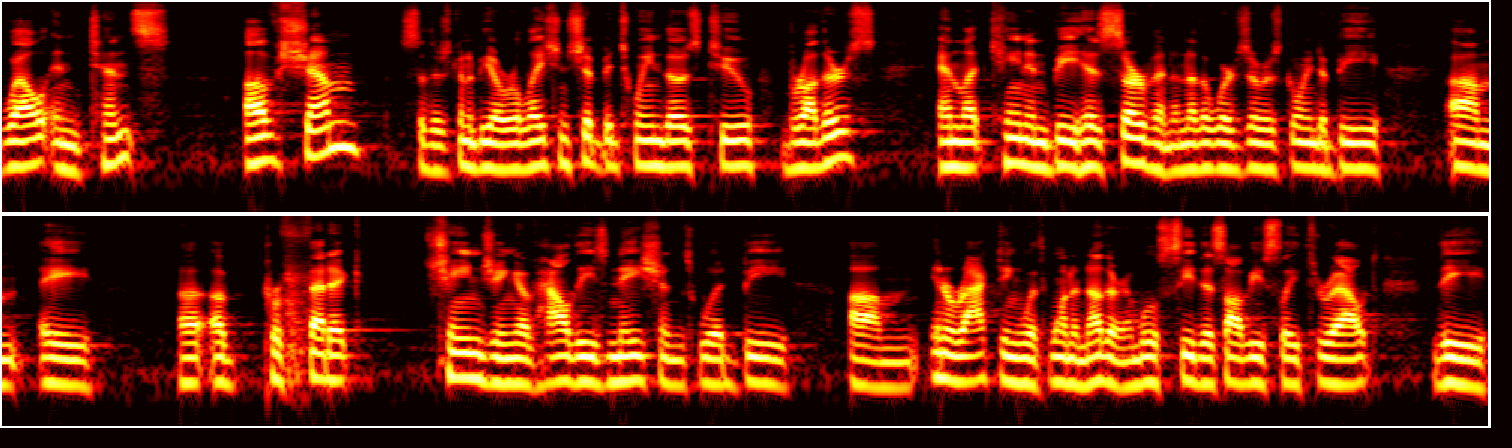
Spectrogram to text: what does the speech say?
dwell in tents of Shem. So there's going to be a relationship between those two brothers, and let Canaan be his servant. In other words, there was going to be um, a, a, a prophetic changing of how these nations would be um, interacting with one another. And we'll see this obviously throughout the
